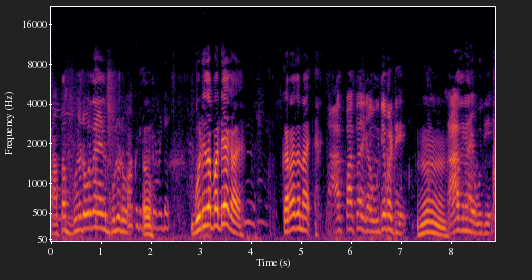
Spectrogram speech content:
आता बुलेट वर बुलेट वर गुडीचा बड्डे. आहे काय? करायचं नाही. आज पाच तारीख आहे उद्या बर्थडे हम्म. आज नाही उद्या.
